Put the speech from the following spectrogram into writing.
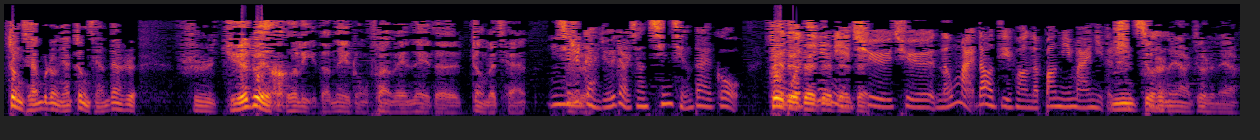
挣钱不挣钱？挣钱，但是是绝对合理的那种范围内的挣的钱。其实感觉有点像亲情代购，对对对对对，我替你去去能买到地方的，帮你买你的尺寸，就是那样，就是那样。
